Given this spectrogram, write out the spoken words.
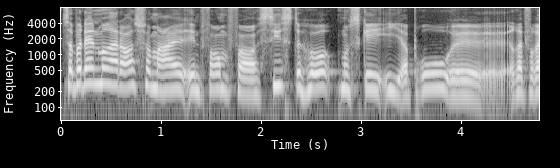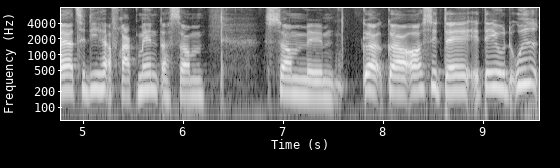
Så på den måde er der også for mig en form for sidste håb, måske i at bruge, øh, referere til de her fragmenter, som, som øh, gør, gør os i dag, det er jo et ud,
